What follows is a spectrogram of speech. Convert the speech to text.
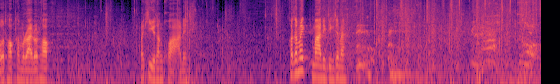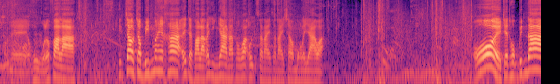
รถฮอกทำอะไรรถฮอกมาขี่อยู่ทางขวาเนี่ยเขาจะไม่มาจริง ๆ ใช่ไหมโอเคโอ้โหแล้วฟาราที่เจ้าจะบินไม่ให้ฆ่าเอ้ยแต่ฟาราก็ยิงยากนะ เพราะว่าอุ้ยสไนสไนชาวมงระยาว่ะ โอ้ยเจ็ดหกบินได้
